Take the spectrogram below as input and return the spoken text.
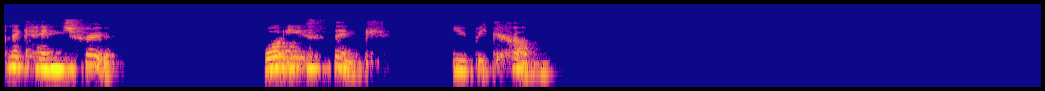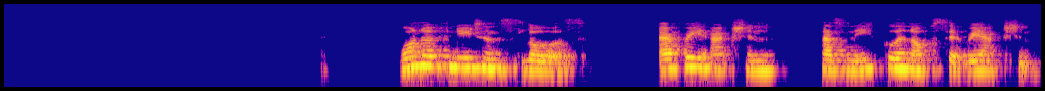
and it came true. What you think, you become. One of Newton's laws, every action has an equal and opposite reaction.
